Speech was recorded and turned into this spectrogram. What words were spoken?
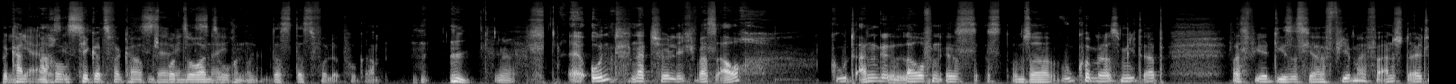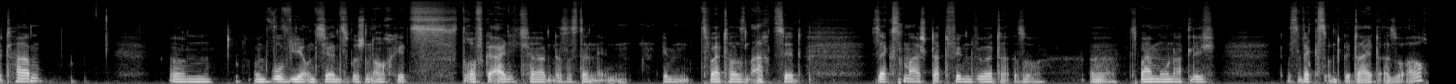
Bekanntmachung, das ist Tickets verkaufen, Sponsoren Zeit, suchen ja. und das, das volle Programm. Ja. Äh, Und natürlich, was auch gut angelaufen ist, ist unser WooCommerce Meetup, was wir dieses Jahr viermal veranstaltet haben. Ähm, Und wo wir uns ja inzwischen auch jetzt darauf geeinigt haben, dass es dann in, im 2018 sechsmal stattfinden wird, also äh, zweimonatlich. Das wächst und gedeiht also auch.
